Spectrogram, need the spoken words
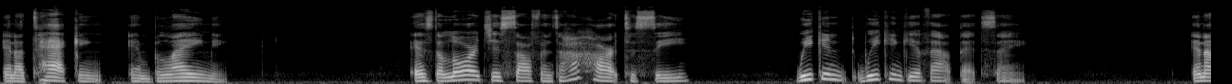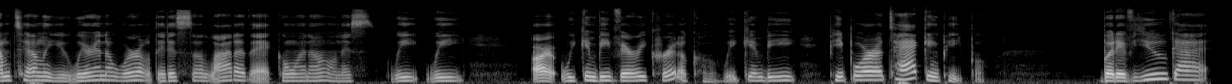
and attacking and blaming. As the Lord just softens our heart to see, we can we can give out that same. And I'm telling you, we're in a world that is a lot of that going on. It's we we are we can be very critical. We can be people are attacking people. But if you got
